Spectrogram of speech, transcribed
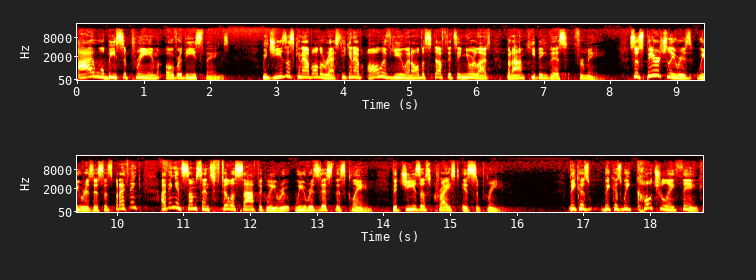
I will be supreme over these things. I mean, Jesus can have all the rest, He can have all of you and all the stuff that's in your lives, but I'm keeping this for me. So spiritually, we resist this, but I think, I think in some sense, philosophically, we resist this claim that Jesus Christ is supreme. Because, because we culturally think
